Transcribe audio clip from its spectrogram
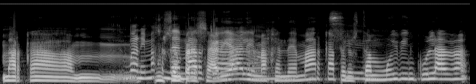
marca mm, bueno, imagen pues, de empresarial, marca, imagen de marca, pero está muy vinculada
